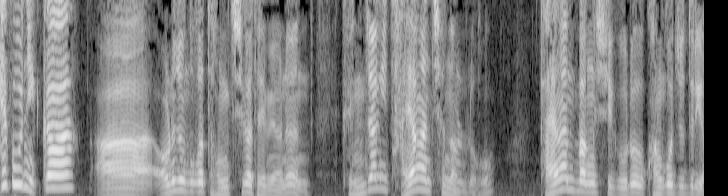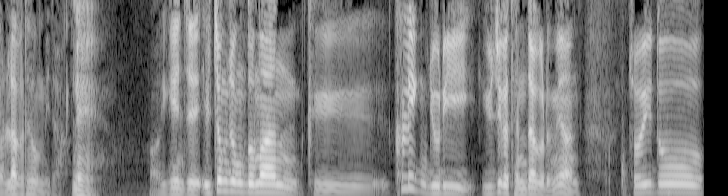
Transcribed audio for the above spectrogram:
해보니까 아 어느 정도가 덩치가 되면은 굉장히 다양한 채널로 다양한 방식으로 광고주들이 연락을 해옵니다. 네. 어, 이게 이제 일정 정도만 그 클릭률이 유지가 된다 그러면 저희도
